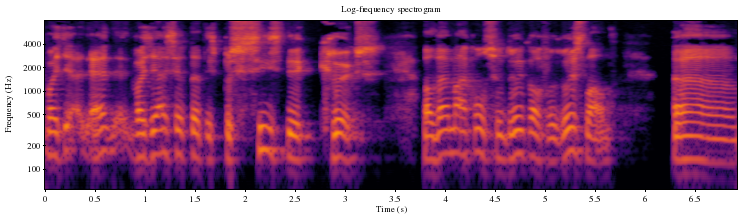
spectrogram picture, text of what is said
wat, je, hè, wat jij zegt, dat is precies de crux. Want wij maken ons zo druk over Rusland. Uh,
